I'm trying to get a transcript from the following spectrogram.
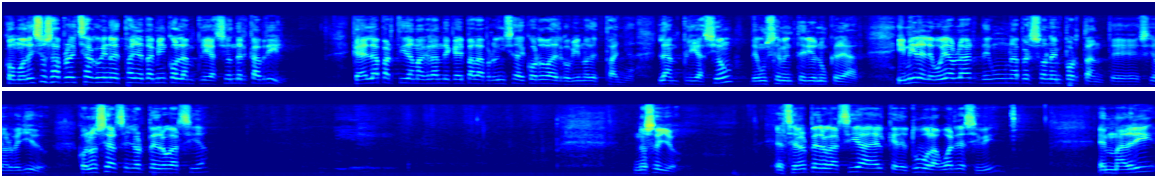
como de eso se aprovecha el Gobierno de España también con la ampliación del Cabril, que es la partida más grande que hay para la provincia de Córdoba del Gobierno de España, la ampliación de un cementerio nuclear. Y mire, le voy a hablar de una persona importante, señor Bellido. ¿Conoce al señor Pedro García? No soy yo. El señor Pedro García es el que detuvo la Guardia Civil en Madrid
